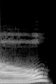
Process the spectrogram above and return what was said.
头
